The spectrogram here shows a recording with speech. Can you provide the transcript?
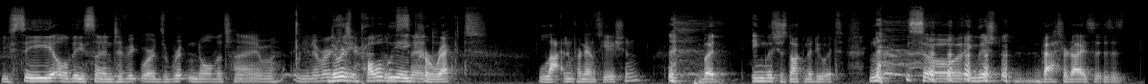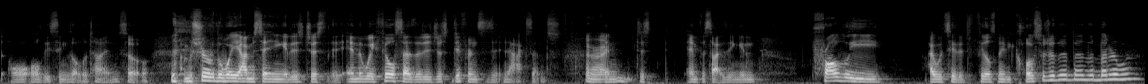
you see all these scientific words written all the time, and you never. There actually is heard probably a said. correct Latin pronunciation, but English is not going to do it. so English bastardizes all, all these things all the time. So I'm sure the way I'm saying it is just, and the way Phil says it is just differences in accents right. and just emphasizing. And probably, I would say that Phil's maybe closer to the, the better one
